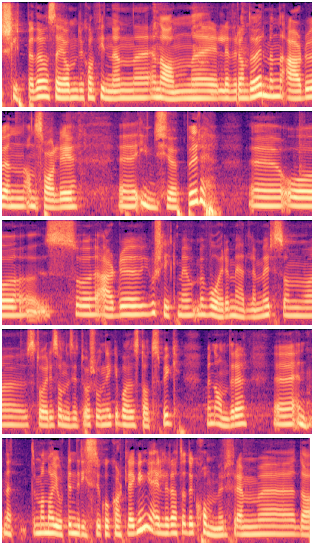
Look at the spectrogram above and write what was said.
slippe det og se om du kan finne en, en annen eh, leverandør. Men er du en ansvarlig eh, innkjøper, Uh, og så er det jo slik med, med våre medlemmer som uh, står i sånne situasjoner, ikke bare Statsbygg, men andre, uh, enten at man har gjort en risikokartlegging, eller at det kommer frem da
